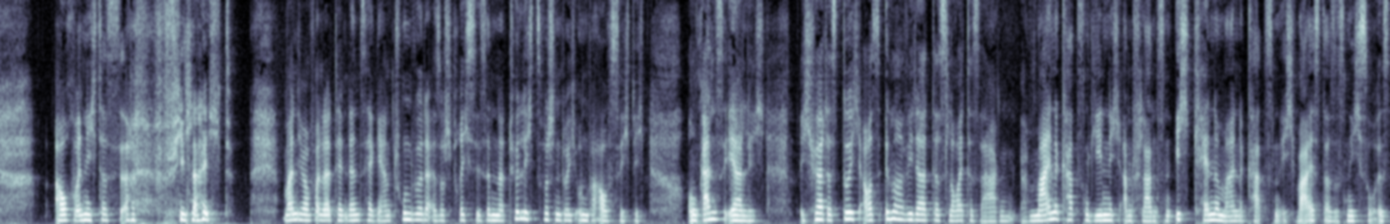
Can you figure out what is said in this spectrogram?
auch wenn ich das äh, vielleicht manchmal von der Tendenz her gern tun würde. Also sprich, sie sind natürlich zwischendurch unbeaufsichtigt. Und ganz ehrlich, ich höre das durchaus immer wieder, dass Leute sagen, meine Katzen gehen nicht an Pflanzen. Ich kenne meine Katzen. Ich weiß, dass es nicht so ist.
